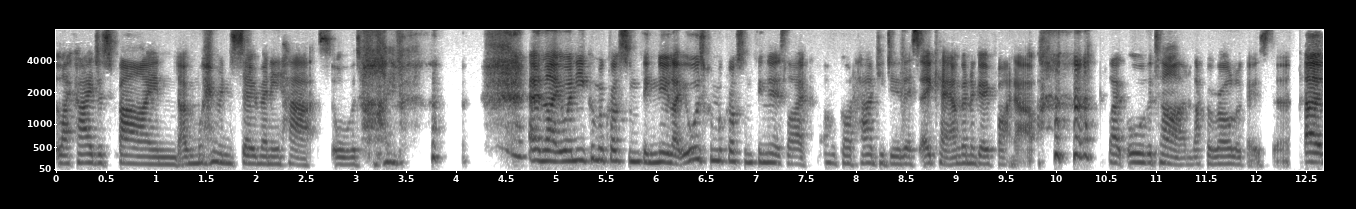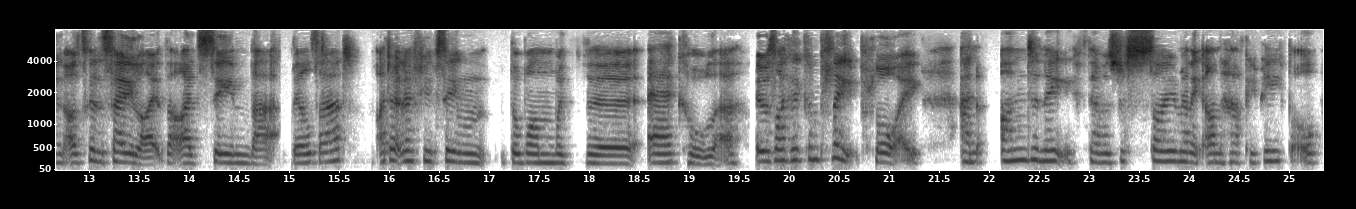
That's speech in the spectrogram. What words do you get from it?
like I just find I'm wearing so many hats all the time. and like when you come across something new, like you always come across something new, it's like, oh god, how do you do this? Okay, I'm gonna go find out. like all the time, like a roller coaster. Um, I was gonna say like that I'd seen that Bill's ad I don't know if you've seen the one with the air cooler. It was like a complete ploy, and underneath there was just so many unhappy people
